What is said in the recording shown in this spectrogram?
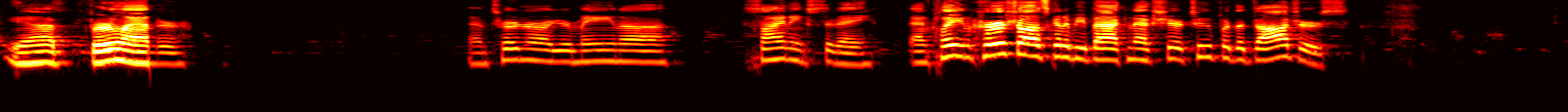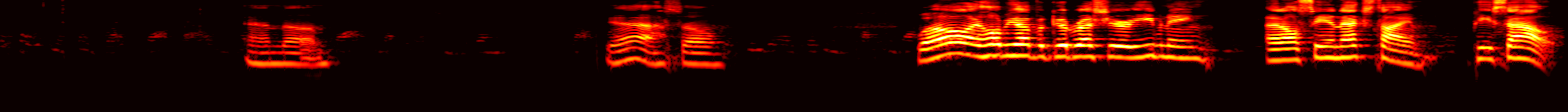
Yeah, Verlander and Turner are your main uh, signings today. And Clayton Kershaw is going to be back next year, too, for the Dodgers. And, um, yeah, so. Well, I hope you have a good rest of your evening, and I'll see you next time. Peace out.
